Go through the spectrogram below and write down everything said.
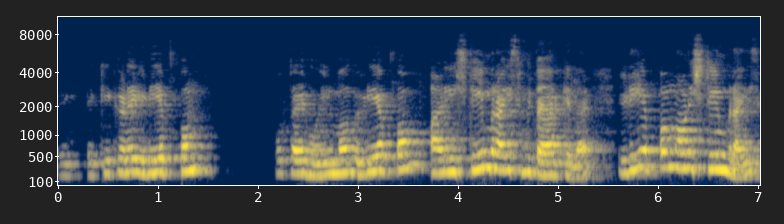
एक एकीकडे इडियप्पम होत आहे होईल. मग इडियप्पम आणि स्टीम राईस मी तयार केला आहे इडियप्पम आणि स्टीम राईस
